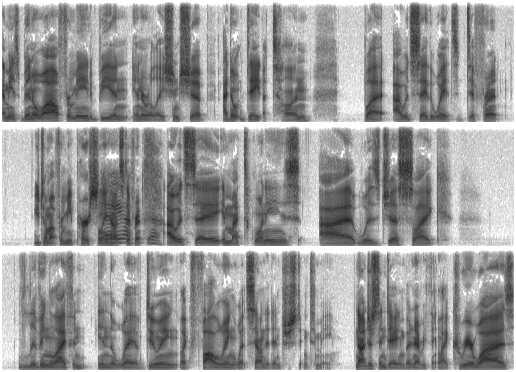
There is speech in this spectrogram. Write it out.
I mean, it's been a while for me to be in in a relationship. I don't date a ton, but I would say the way it's different. You talking about for me personally Yeah, how it's yeah, different? yeah. I would say in my 20s I was just like living life in in the way of doing like following what sounded interesting to me. Not just in dating, but in everything, like career wise.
